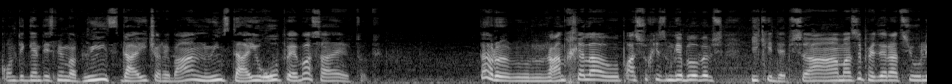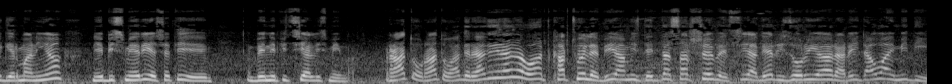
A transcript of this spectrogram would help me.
კონტინგენტის მიმართ ვინც დაიჭრება ან ვინც დაიღუპება საერთოდ და რამხელა პასუხისმგებლობებს იყიდებს ამაზე ფედერაციული გერმანია ნებისმიერი ესეთი ბენეფიციალის მიმართ. რატო რატო? აგერ აგერ არა ვართ ქართველები ამის დედასარშევეცი აგერ იზორია არ არის. დავაი მიდი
